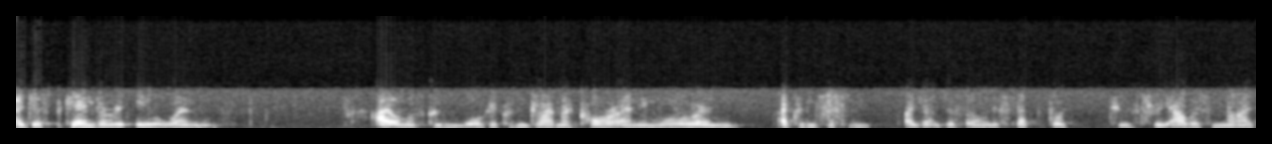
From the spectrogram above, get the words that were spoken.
I just became very ill, and I almost couldn't walk. I couldn't drive my car anymore, and I couldn't sleep. I just only slept for two, three hours a night,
